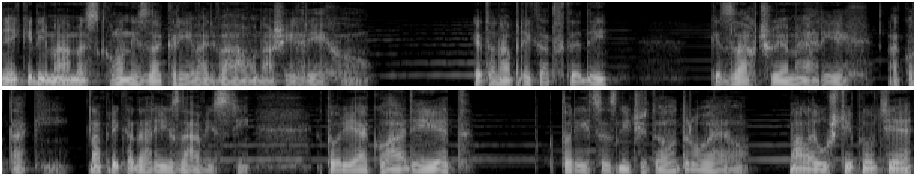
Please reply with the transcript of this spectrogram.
Niekedy máme sklony zakrývať váhu našich hriechov. Je to napríklad vtedy, keď zľahčujeme hriech ako taký. Napríklad hriech závisti, ktorý je ako jed, ktorý chce zničiť toho druhého. Malé uštipnutie,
